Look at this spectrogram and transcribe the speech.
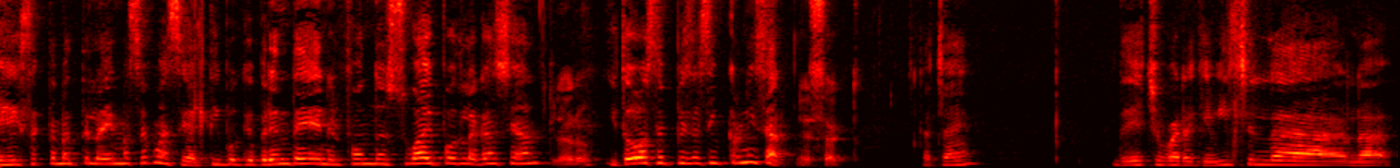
es exactamente la misma secuencia. El tipo que prende en el fondo en su iPod la canción Claro. y todo se empieza a sincronizar. Exacto. ¿Cachai? De hecho, para que Vilchen la, la-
